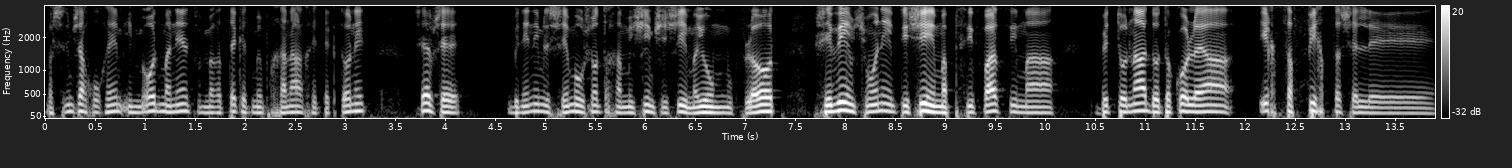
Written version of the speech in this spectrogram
בשנים שאנחנו חיים, היא מאוד מעניינת ומרתקת מבחינה ארכיטקטונית. חושב שבניינים לשימור שנות ה-50-60 היו מופלאות, 70, 80, 90, הפסיפסים, הבטונדות, הכל היה איכסה פיכסה של... אה,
